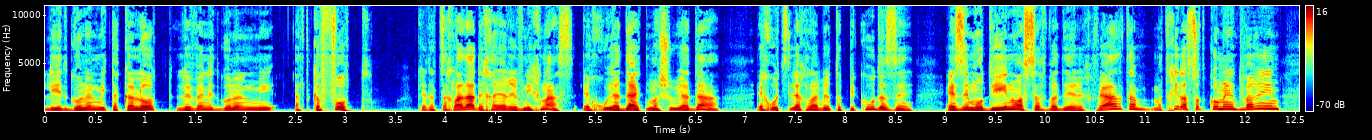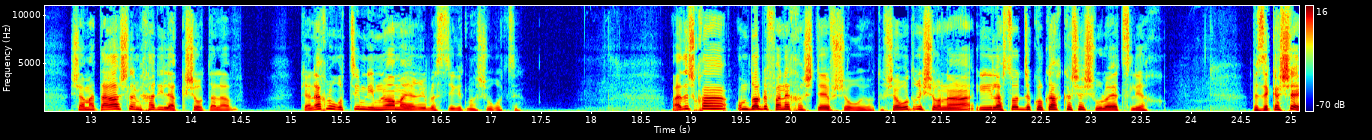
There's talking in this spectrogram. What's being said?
להתגונן מתקלות לבין להתגונן מהתקפות. כי אתה צריך לדעת איך היריב נכנס, איך הוא ידע את מה שהוא ידע, איך הוא הצליח להעביר את הפיקוד הזה, איזה מודיעין הוא אסף בדרך. ואז אתה מתחיל לעשות כל מיני דברים שהמטרה שלהם אחד היא להקשות עליו, כי אנחנו רוצים למנוע מהיריב להשיג את מה שהוא רוצה. ואז יש לך, עומדות בפניך שתי אפשרויות. אפשרות ראשונה היא לעשות את זה כל כך קשה שהוא לא יצליח. וזה קשה,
